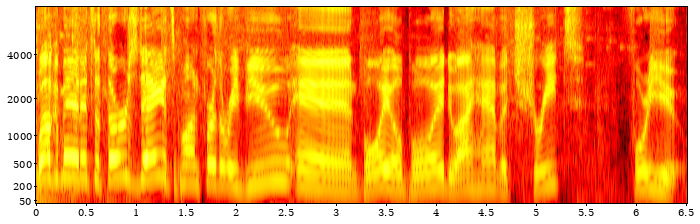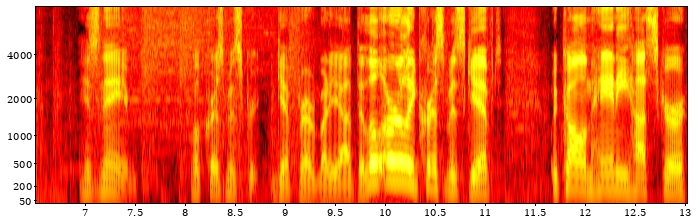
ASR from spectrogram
Welcome in. It's a Thursday. It's upon further review, and boy, oh boy, do I have a treat for you. His name, little Christmas gift for everybody out there. Little early Christmas gift. We call him Hanny Husker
